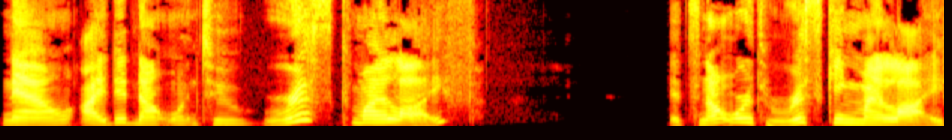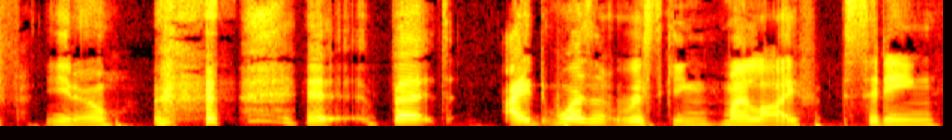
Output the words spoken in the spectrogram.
Now, I did not want to risk my life it's not worth risking my life, you know. but I wasn't risking my life sitting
